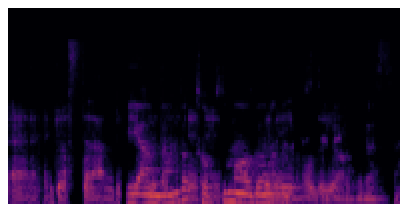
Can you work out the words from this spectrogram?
e, gösteren bir Bir yandan da e, toplum olduğunu da oluyor. burası.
